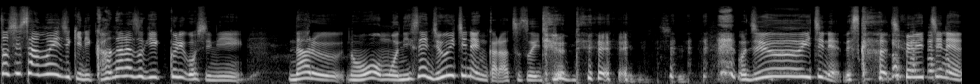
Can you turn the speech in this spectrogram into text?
年寒い時期に必ずぎっくり腰になるのをもう2011年から続いてるんで。もう11年ですか。11年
